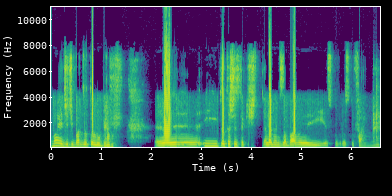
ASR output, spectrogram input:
moje dzieci bardzo to lubią. Yy, I to też jest jakiś element zabawy i jest po prostu fajnie.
